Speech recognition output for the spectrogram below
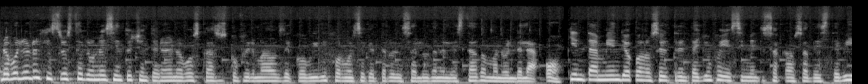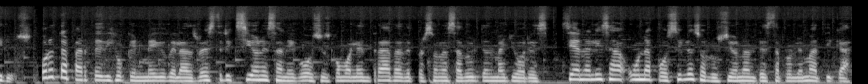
Nuevo León registró este lunes 189 nuevos casos confirmados de COVID, informó el secretario de Salud en el estado, Manuel de la O, quien también dio a conocer 31 fallecimientos a causa de este virus. Por otra parte, dijo que en medio de las restricciones a negocios como la entrada de personas adultas mayores, se analiza una posible solución ante esta problemática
